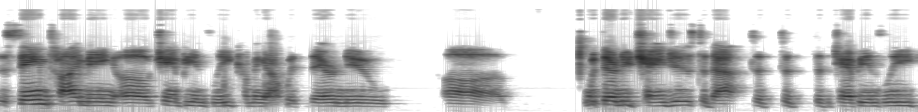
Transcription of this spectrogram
the same timing of Champions League coming out with their new uh, with their new changes to that to, to, to the Champions League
